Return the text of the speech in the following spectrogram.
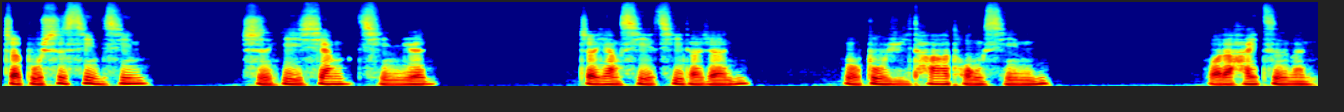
这不是信心。是一厢情愿，这样泄气的人，我不与他同行。我的孩子们，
